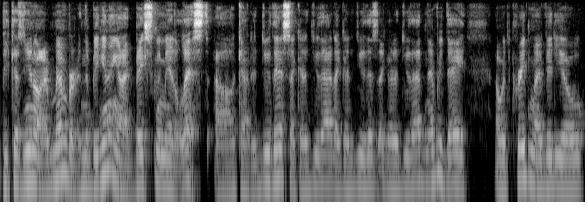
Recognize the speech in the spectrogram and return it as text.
because you know I remember in the beginning I basically made a list. Oh, I got to do this I got to do that I got to do this I got to do that. And every day I would create my video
